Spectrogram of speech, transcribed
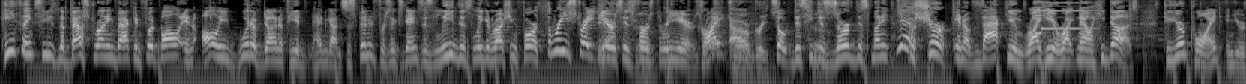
He thinks he's the best running back in football, and all he would have done if he had, hadn't gotten suspended for six games is lead this league in rushing for three straight years, his first three years, right? I agree. So does he deserve this money? Yes. Well, sure. In a vacuum, right here, right now, he does. To your point, and you're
